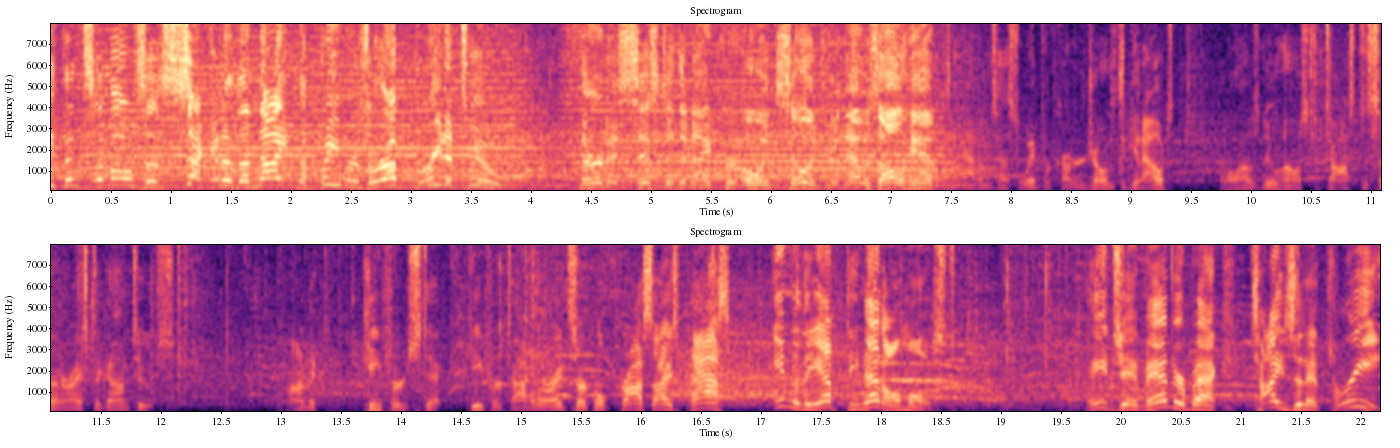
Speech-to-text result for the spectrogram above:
Ethan Somoza's second of the night, and the Beavers are up three to two. Third assist of the night for Owen Sillinger, and that was all him. Adams has to wait for Carter Jones to get out. That allows Newhouse to toss to center ice to Ghantous. On to Kiefer's stick. Kiefer, top of the right circle, cross ice pass into the empty net almost. AJ Vanderbeck ties it at three.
